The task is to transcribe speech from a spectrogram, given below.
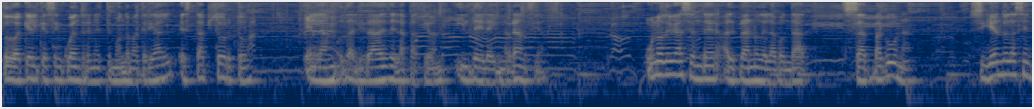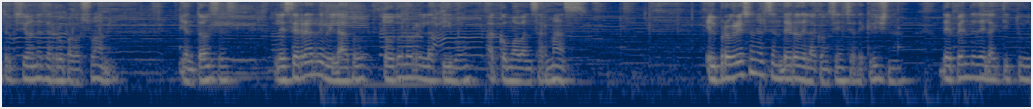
Todo aquel que se encuentra en este mundo material está absorto en las modalidades de la pasión y de la ignorancia. Uno debe ascender al plano de la bondad, Sadvaguna, siguiendo las instrucciones de Rupa Goswami, y entonces le será revelado todo lo relativo a cómo avanzar más. El progreso en el sendero de la conciencia de Krishna depende de la actitud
